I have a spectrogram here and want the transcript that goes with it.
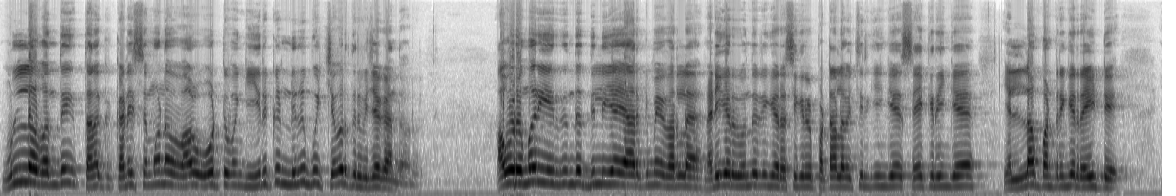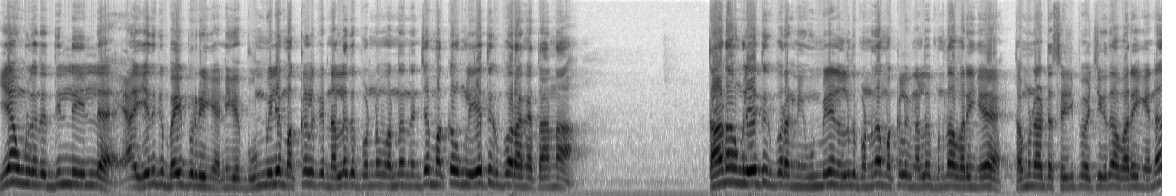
உள்ளே வந்து தனக்கு கணிசமான வா- ஓட்டு வங்கி இருக்குன்னு நிரூபித்தவர் திரு. விஜயகாந்த் அவர்கள். அவரை மாதிரி இருந்த தில்லியாக யாருக்குமே வரல. நடிகர் வந்து நீங்கள் ரசிகர்கள் பட்டாளம் வச்சுருக்கீங்க சேர்க்குறீங்க எல்லாம் பண்ணுறீங்க ரைட்டு. ஏன் உங்களுக்கு அந்த தில்லு இல்லை? எதுக்கு பயப்படுறீங்க? நீங்கள் உண்மையிலே மக்களுக்கு நல்லது பண்ண வரணும்னு நினச்சா மக்கள் உங்களை ஏற்றுக்க போகிறாங்க தானா? தானே அவங்களை ஏற்றுக்க போகிறாங்க நீங்கள் உண்மையிலே நல்லது பண்ண தான் மக்களுக்கு நல்லது பண்ண தான் வரீங்க. தமிழ்நாட்டை செழிப்பை வச்சுக்க தான் வரீங்கன்னா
